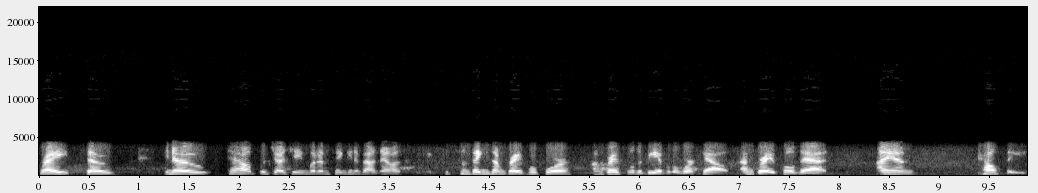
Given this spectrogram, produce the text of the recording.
right? So, you know, to help with judging, what I'm thinking about now is some things I'm grateful for. I'm grateful to be able to work out. I'm grateful that I am healthy.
